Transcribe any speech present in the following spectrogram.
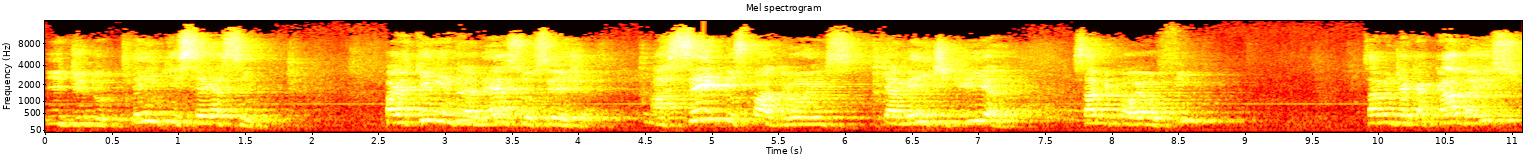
e de do tem que ser assim. Para quem entra nessa, ou seja, aceita os padrões que a mente cria, sabe qual é o fim? Sabe onde é que acaba isso?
